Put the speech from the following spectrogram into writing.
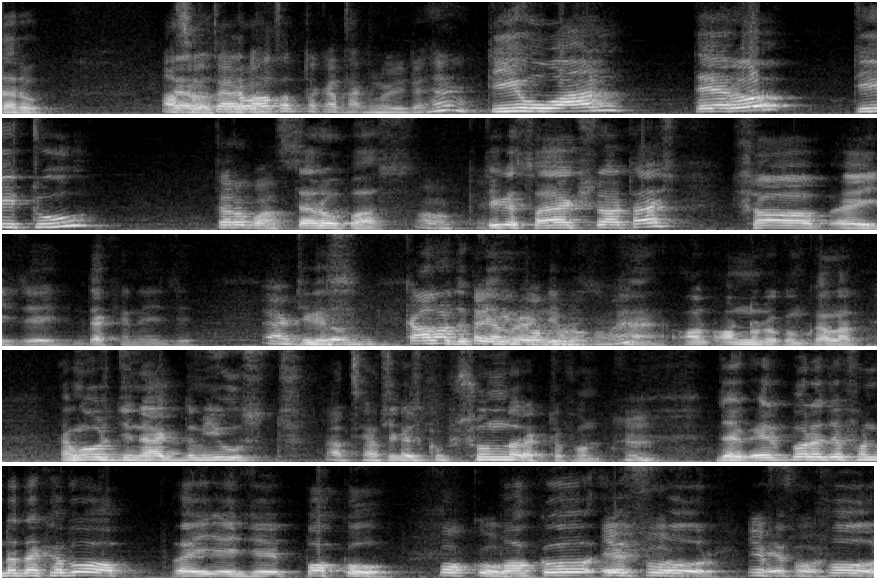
তেরো। আচ্ছা তেরো। হাজার টাকা থাকল এটা হ্যাঁ? টি ওয়ান তেরো টি টু তেরো পাঁচ। তেরো পাস ওকে ঠিক আছে ছয় একশো আঠাশ। সব এই যে দেখেন এই যে। ঠিক আছে? কালারটা হ্যাঁ? হ্যাঁ অন্যরকম কালার এবং অরিজিনাল একদম ইউজড আচ্ছা ঠিক আচ্ছা। আছে? খুব সুন্দর একটা ফোন যাই এরপরে যে ফোনটা দেখাবো এই এই যে Poco Poco Poco F four F four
